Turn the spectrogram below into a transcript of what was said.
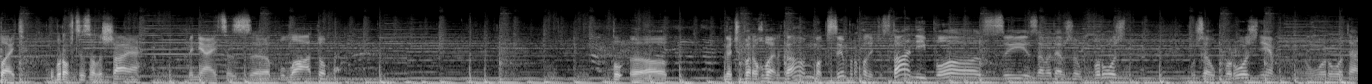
Бать, у бровці залишає. Міняється з Булатом. Е, М'яч Береговенка. Максим проходить останній пас і заведе вже у порожні. Уже у порожні ворота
